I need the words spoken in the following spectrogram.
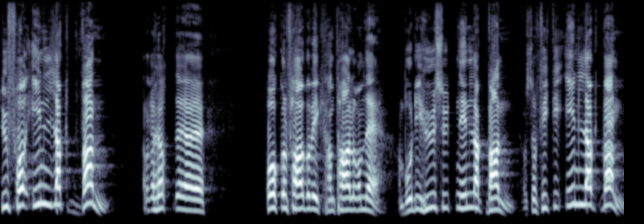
Du får innlagt vann. Har dere hørt eh, Håkon Fagervik han taler om det? Han bodde i hus uten innlagt vann. Og så fikk de innlagt vann.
